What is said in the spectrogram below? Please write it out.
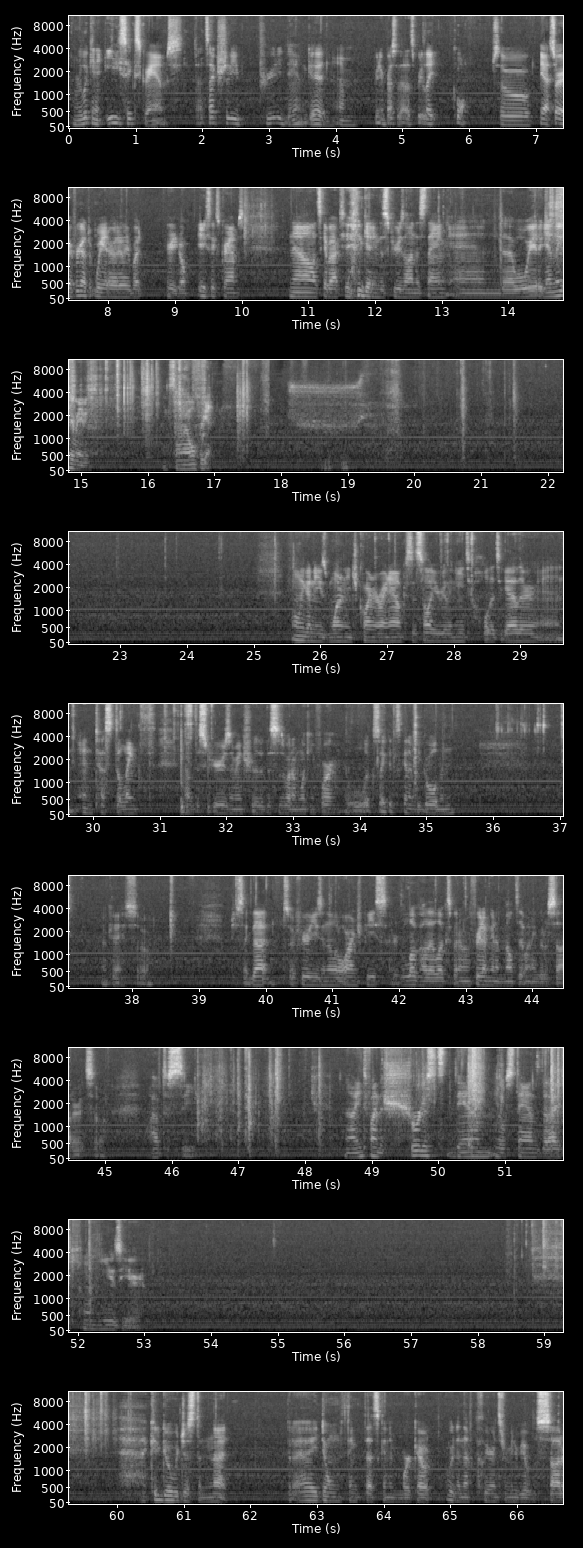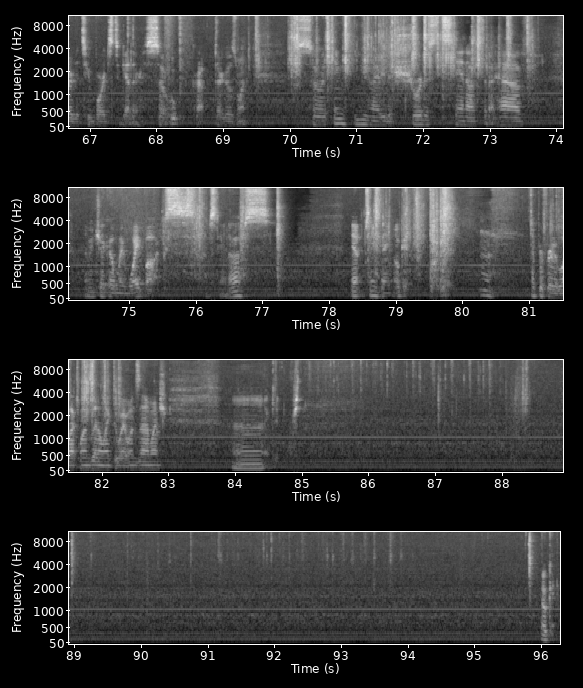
We're looking at 86 grams. That's actually pretty damn good. I'm pretty impressed with that. That's pretty light. Cool. So yeah, sorry I forgot to weigh it earlier, but here you go, 86 grams. Now let's get back to getting the screws on this thing, and uh, we'll weigh it again later maybe. Next time I won't forget. Only going to use one in each corner right now because that's all you really need to hold it together and, and test the length of the screws and make sure that this is what I'm looking for. It looks like it's going to be golden. Okay, so just like that. So if you're using the little orange piece, I love how that looks, but I'm afraid I'm going to melt it when I go to solder it, so I'll have to see. Now I need to find the shortest damn little stands that I can use here. I could go with just a nut, but I don't think that's going to work out with enough clearance for me to be able to solder the two boards together. So, crap, there goes one. So I think these might be the shortest standoffs that I have. Let me check out my white box of standoffs. Yep, same thing. Okay. I prefer the black ones. I don't like the white ones that much. Uh, okay. Okay,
